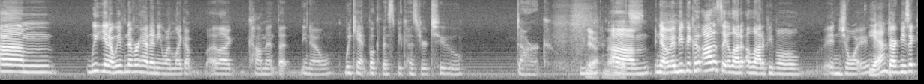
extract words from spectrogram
Um, we, you know, we've never had anyone like a, a like comment that you know we can't book this because you're too dark. Yeah. No, Um, no, and because honestly, a lot of a lot of people enjoy Yeah. dark music,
